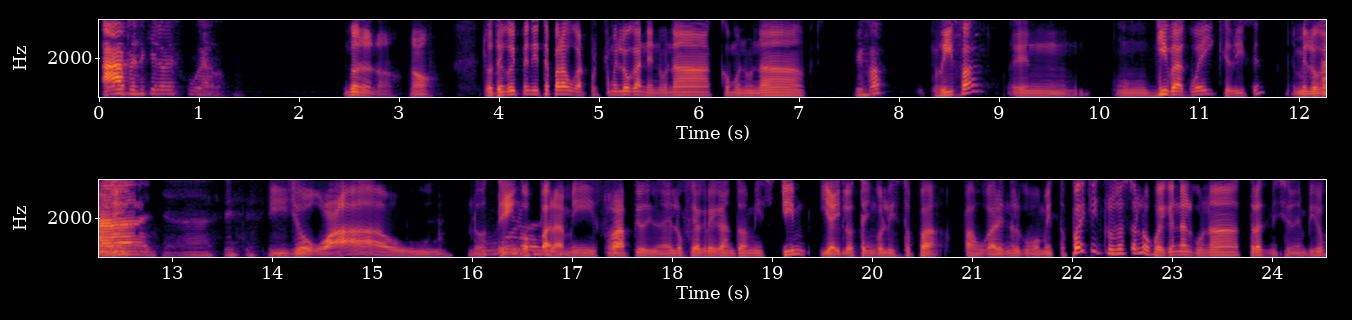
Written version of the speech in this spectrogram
Ah, pensé que lo habías jugado. No, no, no, no. Lo tengo ahí pendiente para jugar porque me lo gané en una, como en una ¿Rifa? rifa, en un giveaway que dicen, me lo gané Ah, ya, sí, sí, sí. y yo, guau, lo tengo para mí. Rápido de una vez lo fui agregando a mi Steam y ahí lo tengo listo para jugar en algún momento. Puede que incluso hasta lo juegue en alguna transmisión en vivo,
